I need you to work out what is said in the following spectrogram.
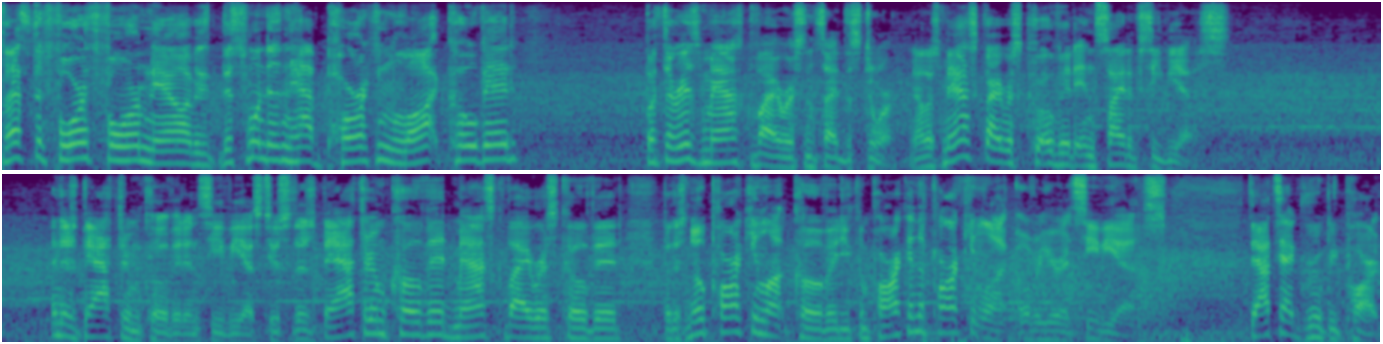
So that's the fourth form now. I mean, this one doesn't have parking lot COVID, but there is mask virus inside the store. Now there's mask virus COVID inside of CVS. And there's bathroom COVID in CVS too. So there's bathroom COVID, mask virus COVID, but there's no parking lot COVID. You can park in the parking lot over here at CVS. That's at Grupe Park.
